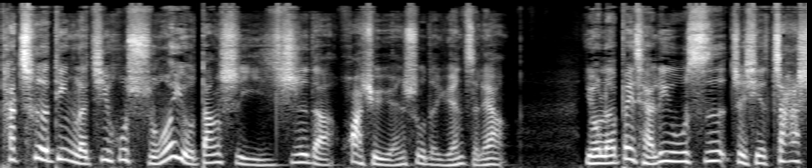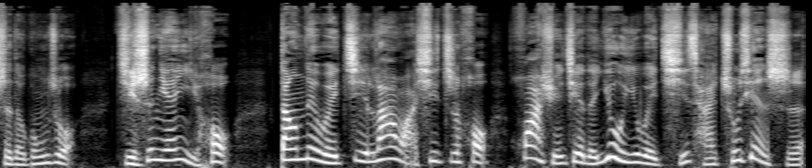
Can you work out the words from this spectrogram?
他测定了几乎所有当时已知的化学元素的原子量。有了贝采利乌斯这些扎实的工作，几十年以后，当那位继拉瓦锡之后化学界的又一位奇才出现时，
